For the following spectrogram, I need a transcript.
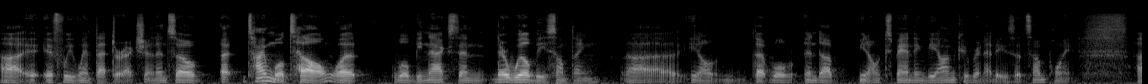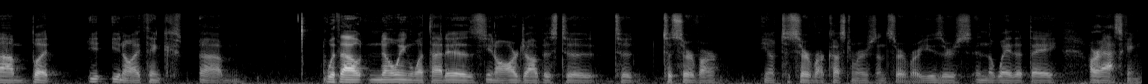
uh, if we went that direction. And so uh, time will tell what will be next, and there will be something uh, you know that will end up you know expanding beyond Kubernetes at some point. Um, but y- you know, I think. Um, without knowing what that is, you know, our job is to to to serve our you know to serve our customers and serve our users in the way that they are asking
